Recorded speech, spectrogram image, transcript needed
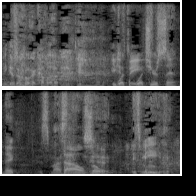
He doesn't wear cologne. he just What's, bathes. what's your scent, Nick? It's my Dial scent. soap. it's me.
